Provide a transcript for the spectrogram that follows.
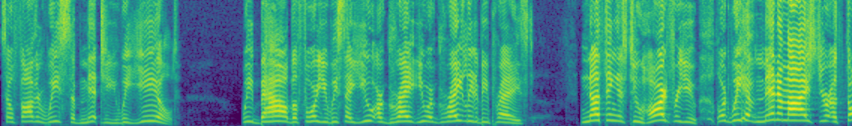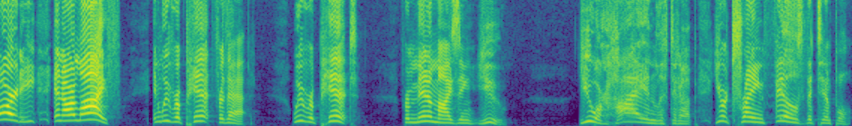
So, Father, we submit to you, we yield, we bow before you. We say, You are great, you are greatly to be praised. Nothing is too hard for you. Lord, we have minimized your authority in our life, and we repent for that. We repent for minimizing you. You are high and lifted up, your train fills the temple.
